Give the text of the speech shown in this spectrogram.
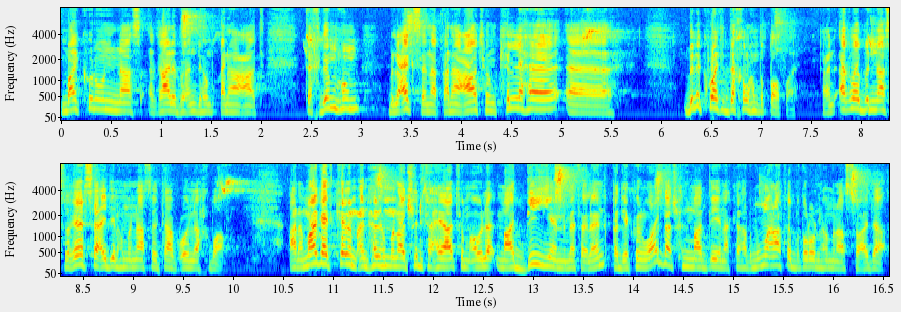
ما يكونون الناس غالبا عندهم قناعات. تخدمهم بالعكس أن قناعاتهم كلها آه بالكويت تدخلهم بالطوفة. يعني أغلب الناس الغير سعيدين هم الناس اللي يتابعون الأخبار. أنا ما قاعد أتكلم عن هل هم ناجحين في حياتهم أو لا. ماديا مثلا قد يكون وايد ناجحين ماديا لكن هذا مو معناته بالضروره إنهم ناس سعداء.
